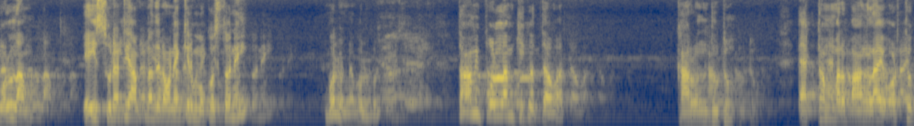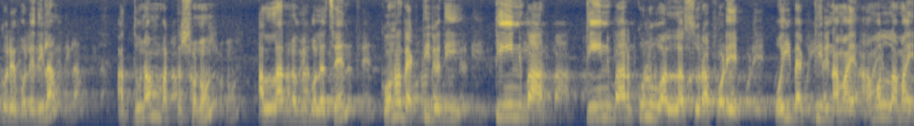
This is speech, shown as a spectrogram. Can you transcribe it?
পড়লাম, এই সূরাটি আপনাদের অনেকের মুখস্থ নেই? বলুন না, বলুন বলুন। তা আমি পড়লাম কি করতে আবার? কারণ দুটো। এক নম্বর বাংলায় অর্থ করে বলে দিলাম, আর দু নম্বরটা শুনুন, আল্লাহর নবী বলেছেন, কোন ব্যক্তি যদি তিনবার তিনবার কুলু আল্লাহ সুরা পড়ে, ওই ব্যক্তির নামায়, আমল নামায়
